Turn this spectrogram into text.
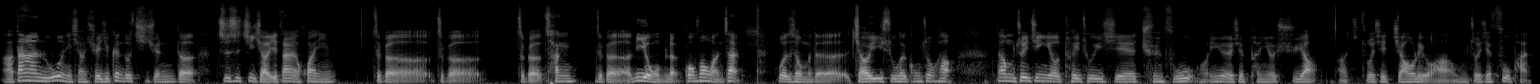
啊。当然，如果你想学习更多期权的知识技巧，也当然欢迎这个这个这个参这个利用我们的官方网站或者是我们的交易艺术会公众号。那我们最近又推出一些群服务因为有些朋友需要啊做一些交流啊，我们做一些复盘。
